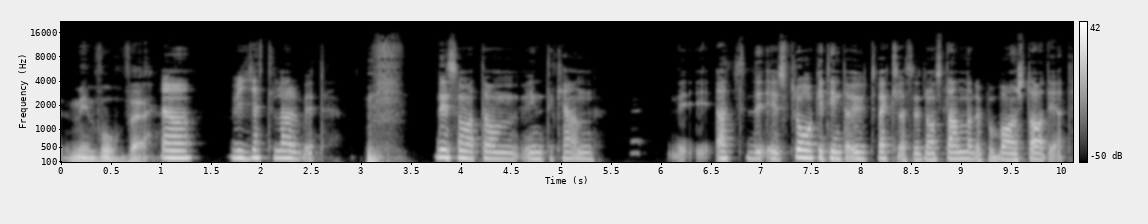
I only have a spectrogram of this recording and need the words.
min vovve. Ja, det är jättelarvigt. Det är som att de inte kan att det, språket inte har utvecklats utan de stannade på barnstadiet.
